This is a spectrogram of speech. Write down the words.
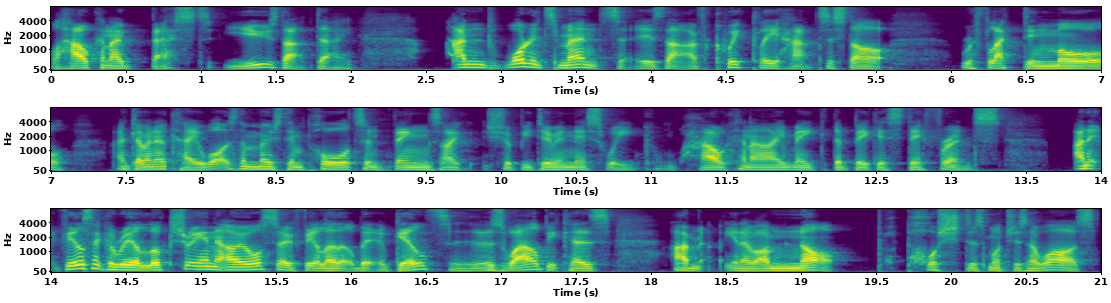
well, how can I best use that day? And what it's meant is that I've quickly had to start reflecting more and going, okay, what is the most important things I should be doing this week? How can I make the biggest difference? And it feels like a real luxury. And I also feel a little bit of guilt as well because I'm, you know, I'm not pushed as much as I was.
